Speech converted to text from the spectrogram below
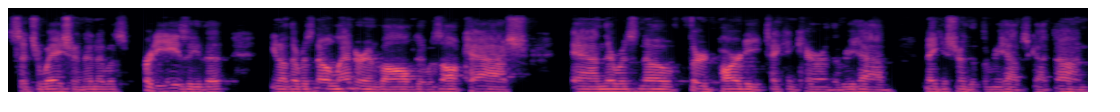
situation? And it was pretty easy that you know there was no lender involved. It was all cash, and there was no third party taking care of the rehab, making sure that the rehabs got done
